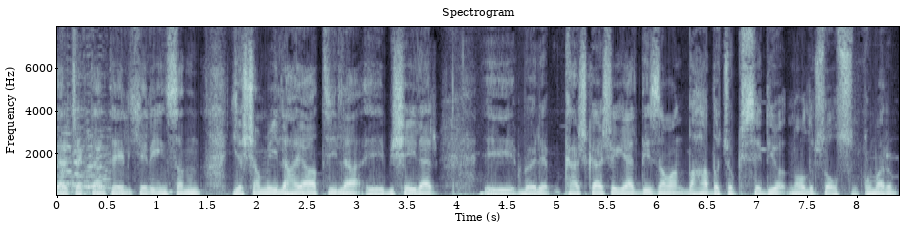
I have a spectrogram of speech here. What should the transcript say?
Gerçekten tehlikeli insanın yaşamıyla hayatıyla e, bir şeyler e, böyle karşı karşıya geldiği zaman daha da çok hissediyor. Ne olursa olsun umarım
